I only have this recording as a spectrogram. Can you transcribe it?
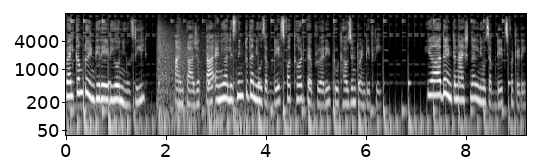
Welcome to Indie Radio Newsreel. I'm Prajakta and you're listening to the news updates for 3rd February 2023. Here are the international news updates for today.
